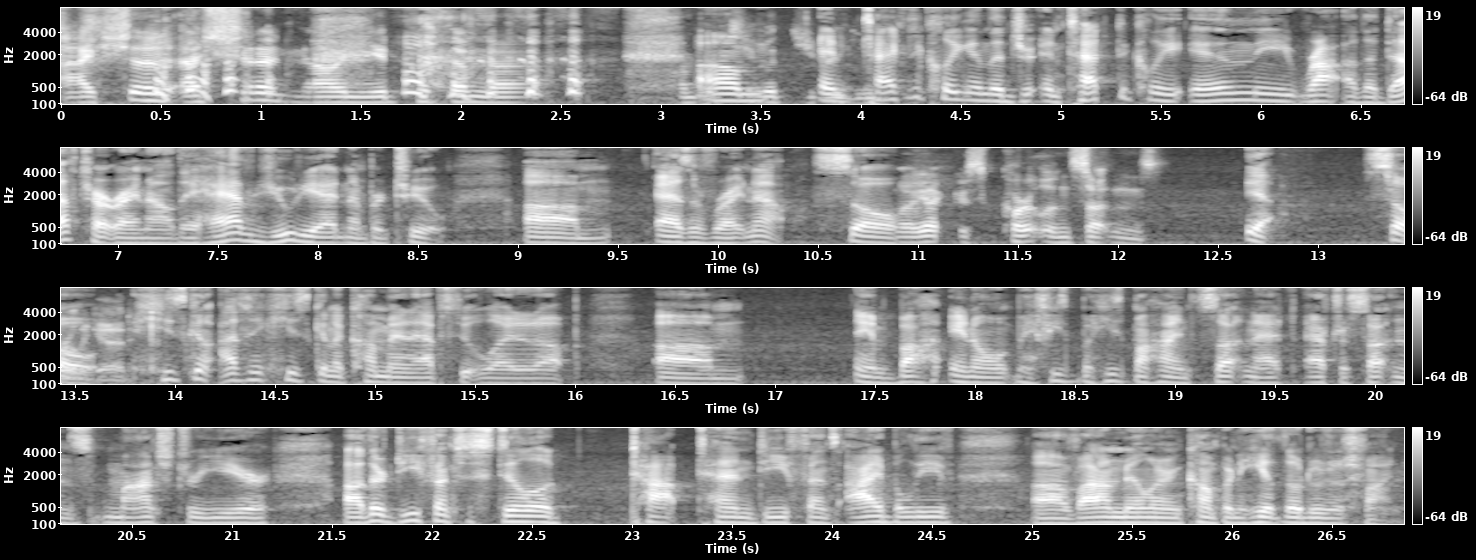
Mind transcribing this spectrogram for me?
I should I should have known you'd put them number two Um, and technically in the and technically in the the depth chart right now, they have Jeudy at number two, um, as of right now. So Well, yeah, because Courtland Sutton's Yeah. So Really good. he's gonna. I think he's gonna come in and absolutely light it up. Um, and you know if he's he's behind Sutton at, after Sutton's monster year, uh, their defense is still a top ten defense, I believe. Uh, Von Miller and company, he, they'll do just fine.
